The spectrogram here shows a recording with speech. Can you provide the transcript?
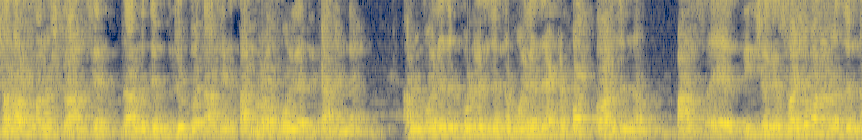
সাধারণ মানুষকে আনছেন, যার মধ্যে যোগ্যতা আছে তারপরেও মহিলাদেরকে আনেন নাই। আমি মহিলাদের ভোটের জন্য, মহিলাদের একটা পদ পাওয়ার জন্য, পাঁচ তিনশো কে ছয়শো বানানোর জন্য,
